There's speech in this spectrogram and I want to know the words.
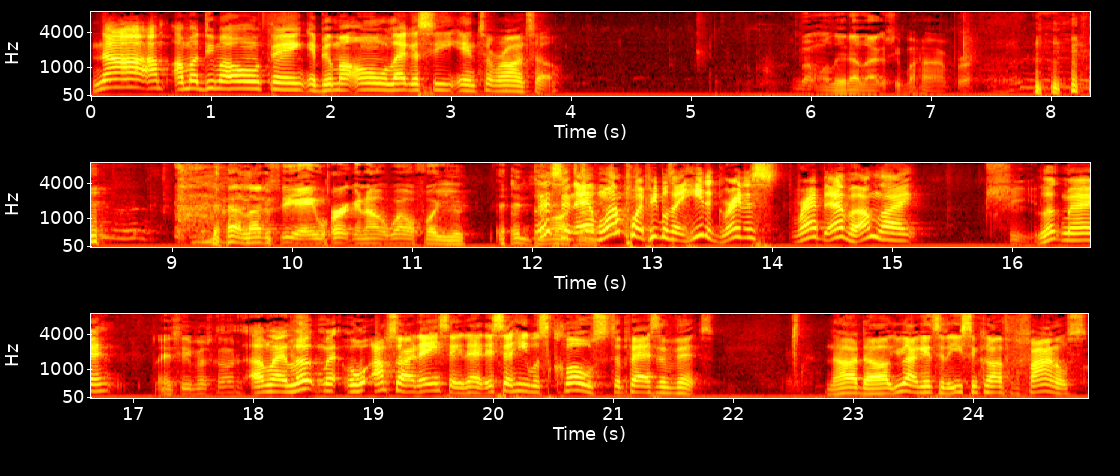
nah, I'm, I'm going to do my own thing and build my own legacy in Toronto. You might want to leave that legacy behind, bro. that legacy ain't working out well for you. in Listen, at one point, people say he the greatest rapper ever. I'm like, Shit. look, man. Ain't see Vince Carter? I'm like, look, man. Well, I'm sorry, they ain't say that. They said he was close to passing Vince. Nah, dog. You gotta get to the Eastern Conference Finals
